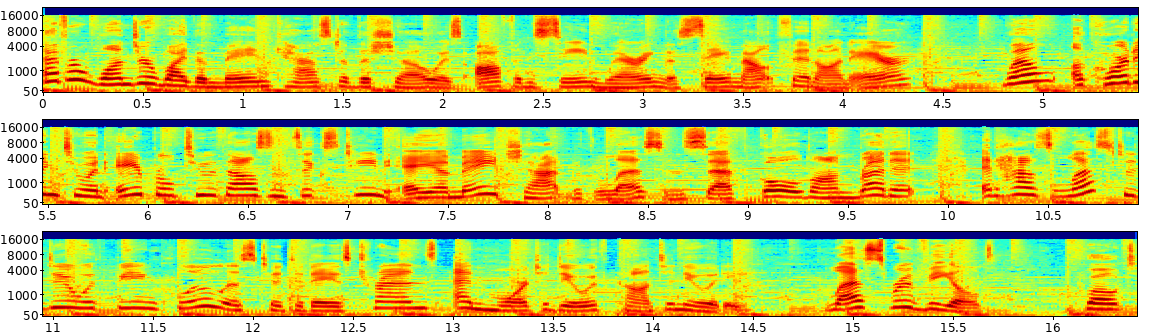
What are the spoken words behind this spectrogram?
Ever wonder why the main cast of the show is often seen wearing the same outfit on air? Well, according to an April 2016 AMA chat with Les and Seth Gold on Reddit, it has less to do with being clueless to today's trends and more to do with continuity. Les revealed, quote,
